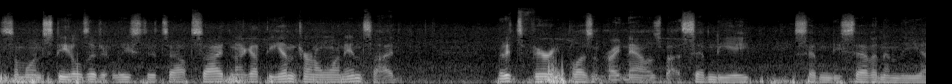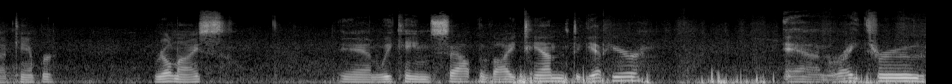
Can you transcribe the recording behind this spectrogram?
someone steals it, at least it's outside, and I got the internal one inside. But it's very pleasant right now. It's about 78, 77 in the uh, camper. Real nice. And we came south of I-10 to get here. And right through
